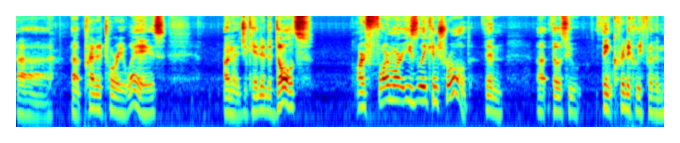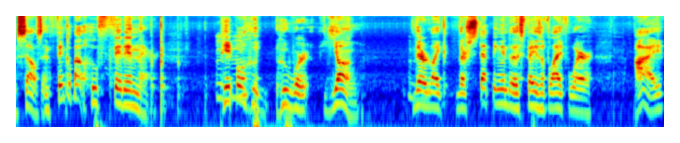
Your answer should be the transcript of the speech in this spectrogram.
uh, uh, predatory ways, uneducated adults are far more easily controlled than uh, those who think critically for themselves. And think about who fit in there. People who who were young they're like they're stepping into this phase of life where I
